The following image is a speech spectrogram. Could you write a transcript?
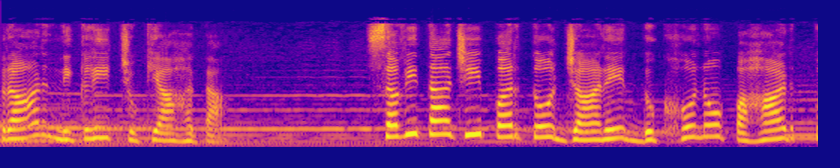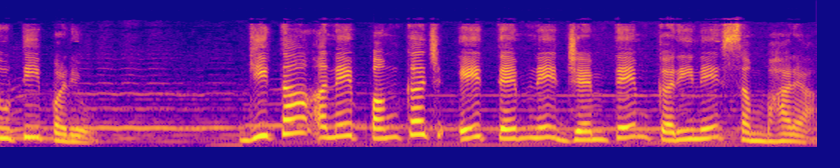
પ્રાણ નીકળી ચૂક્યા હતા. સવિતાજી પર તો જાણે દુઃખોનો પહાડ તૂટી પડ્યો. ગીતા અને પંકજ એ તેમને જેમ તેમ કરીને સંભાળ્યા.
